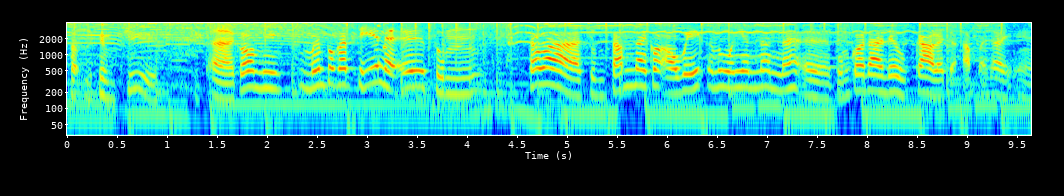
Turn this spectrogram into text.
ครับลืมชื่อ อ่า ก็มีเหมือนปกติแหละเออสุ่ม ถ้าว่าสุ่มซ้ำได้ก็เอาเวกนู่นนี่นั่นนะ เออ ผมก็ได้เร็วเก้าแล้วจะอัพไม่ได้เออ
